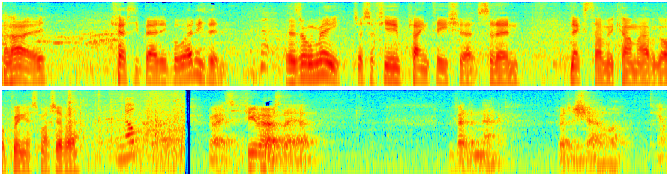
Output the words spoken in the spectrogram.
And I, Kirsty barely bought anything. It was all me, just a few plain t-shirts. So then next time we come, I haven't got to bring us much ever. Nope. Right, so a few hours later, we've had a nap, we've had a shower, Yep.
